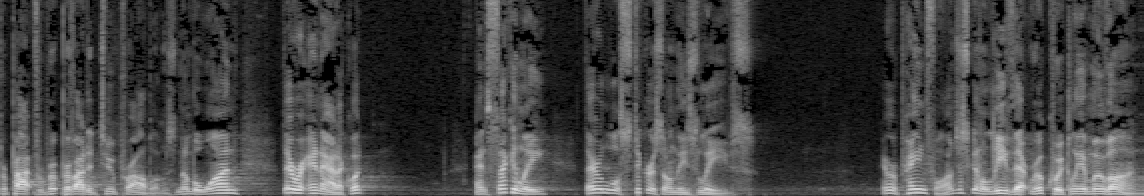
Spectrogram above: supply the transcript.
provided two problems. Number one, they were inadequate. And secondly, there were little stickers on these leaves. They were painful. I'm just going to leave that real quickly and move on.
